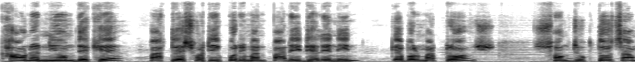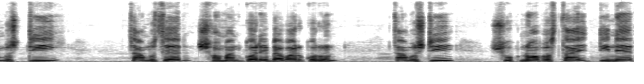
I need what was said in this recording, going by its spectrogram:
খাওয়ানোর নিয়ম দেখে পাত্রে সঠিক পরিমাণ পানি ঢেলে নিন। কেবলমাত্র সংযুক্ত চামচটি চামচের সমান করে ব্যবহার করুন। চামচটি শুকনো অবস্থায় টিনের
